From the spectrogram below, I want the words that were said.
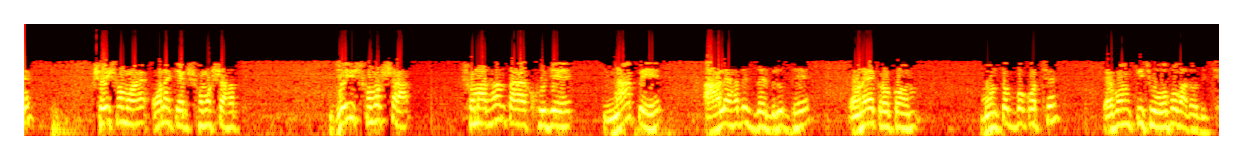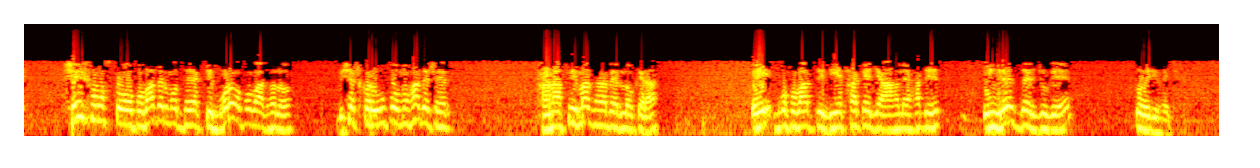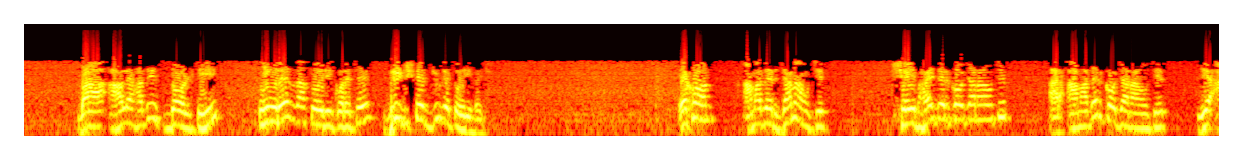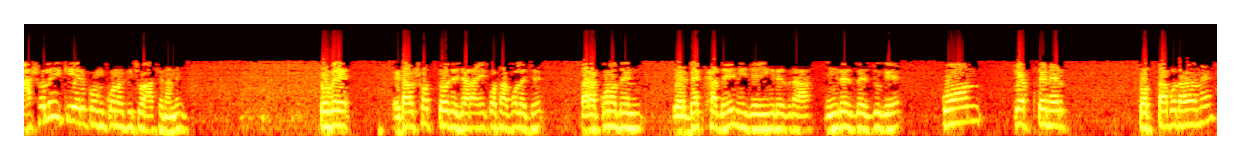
সেই সময় অনেকের সমস্যা হচ্ছে। যেই সমস্যা সমাধান তারা খুঁজে না পেয়ে আহলে হাদিসদের বিরুদ্ধে অনেক রকম মন্তব্য করছে এবং কিছু অপবাদও দিচ্ছে। সেই সমস্ত অপবাদের মধ্যে একটি বড় অপবাদ হলো, বিশেষ করে উপমহাদেশের হানাফি মাঝহাবের লোকেরা। এই উপবাদটি দিয়ে থাকে যে আহলে হাদিস ইংরেজদের যুগে তৈরি হয়েছে। বা আহলে হাদিস দলটি ইংরেজরা তৈরি করেছে, ব্রিটিশের যুগে তৈরি হয়েছে। এখন আমাদের জানা উচিত, সেই ভাইদেরকেও জানা উচিত, আর আমাদেরকেও জানা উচিত যে আসলেই কি এরকম কোনো কিছু আছে না নেই? তবে এটাও সত্য যে যারা এই কথা বলেছে, তারা কোনোদিন এর ব্যাখ্যা দেয়নি যে ইংরেজরা, ইংরেজদের যুগে কোন ক্যাপ্টেনের তত্ত্বাবধানে,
